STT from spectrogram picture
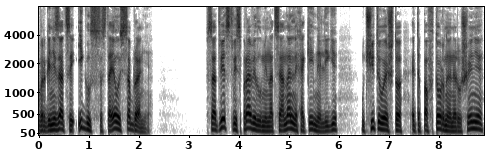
в организации «Иглс» состоялось собрание. В соответствии с правилами Национальной хоккейной лиги, учитывая, что это повторное нарушение,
